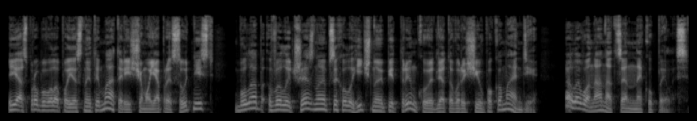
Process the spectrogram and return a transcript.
Я спробувала пояснити матері, що моя присутність була б величезною психологічною підтримкою для товаришів по команді, але вона на це не купилась.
